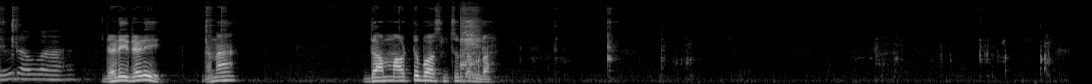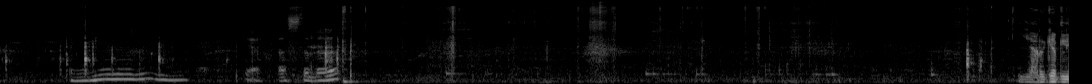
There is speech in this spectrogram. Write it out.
ఎవరవ్వా డాడీ డాడీ నానా దమ్మ అట్టు బాసం చూద్దాం రా వస్తుందో ఎరగెట్లు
